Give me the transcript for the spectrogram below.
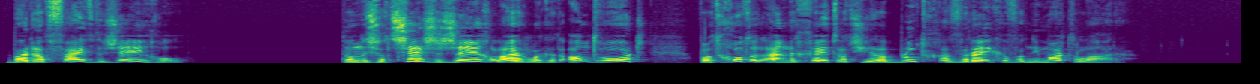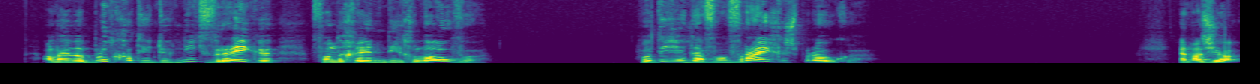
bij dat vijfde zegel. Dan is dat zesde zegel eigenlijk het antwoord wat God uiteindelijk geeft als je dat bloed gaat wreken van die martelaren. Alleen dat bloed gaat hij natuurlijk niet wreken van degenen die geloven. Want die zijn daarvan vrijgesproken. En als je,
